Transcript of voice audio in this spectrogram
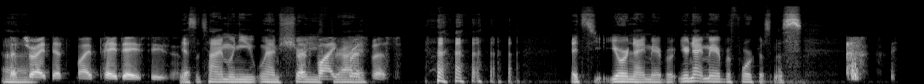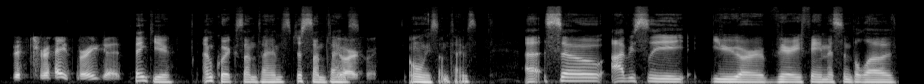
Uh, That's right. That's my payday season. Yes, the time when you when I'm sure that's you my thrive. Christmas. It's your nightmare, your nightmare before Christmas. That's right. Very good. Thank you. I'm quick sometimes, just You sometimes, are quick. only sometimes. Uh, so obviously, you are very famous and beloved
